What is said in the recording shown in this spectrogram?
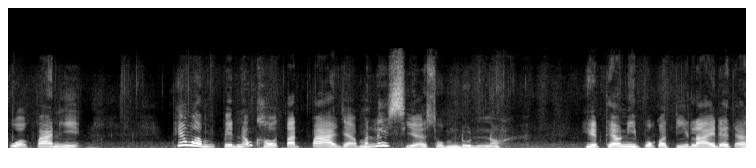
ปวกป้านี่เพียว่าเป็นน้ำเขาตัดปลาจ้ะมันเลยเสียสมดุลเนาะเห็ดแถวนี้ปกติหลายได้จ้ะ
